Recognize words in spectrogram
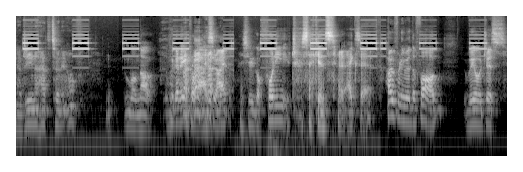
Now, do you know how to turn it off? Well, no. We're gonna improvise, right? And so we've got 40 seconds to exit. Hopefully with the fob, we'll just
